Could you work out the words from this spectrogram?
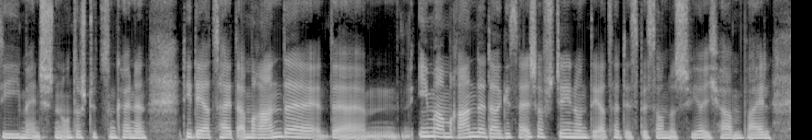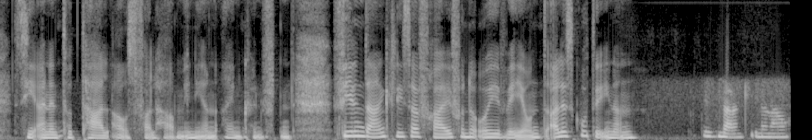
die Menschen unterstützen können, die derzeit am Rande, der, immer am Rande der Gesellschaft stehen und derzeit es besonders schwierig haben, weil sie einen Totalausfall haben in ihren Einkünften. Vielen Dank, Lisa Frei von der OEW und alles Gute Ihnen. Vielen Dank Ihnen auch.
